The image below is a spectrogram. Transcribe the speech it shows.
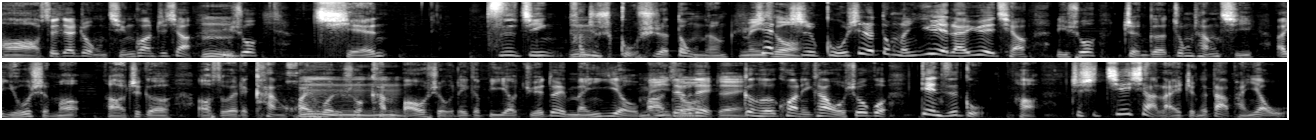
哦，所以在这种情况之下，你说钱。资金它就是股市的动能，嗯、现在是股市的动能越来越强。你说整个中长期啊，有什么啊？这个呃、啊、所谓的看坏或者说看保守的一个必要，嗯、绝对没有嘛，对不对？对，更何况你看我说过，电子股好，这是接下来整个大盘要务。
